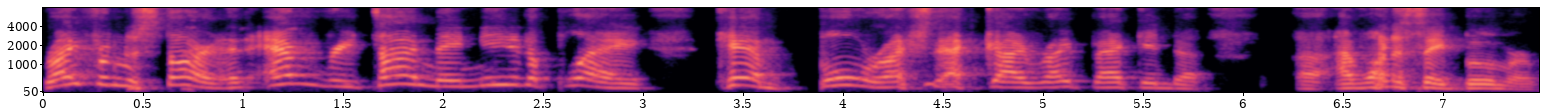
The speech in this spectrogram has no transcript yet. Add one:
right from the start. And every time they needed a play, Cam bull rushed that guy right back into, uh, I want to say boomer,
